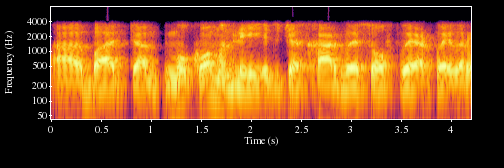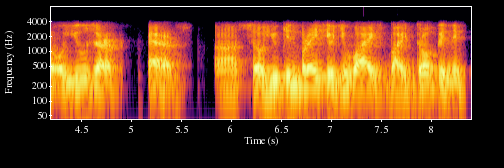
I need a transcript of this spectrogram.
Uh, but um, more commonly, it's just hardware, software failure, or user errors. Uh, so you can break your device by dropping it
